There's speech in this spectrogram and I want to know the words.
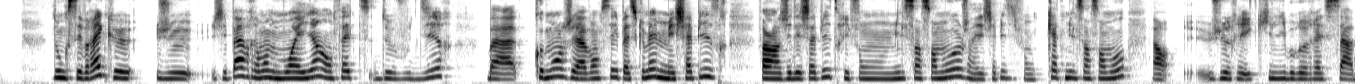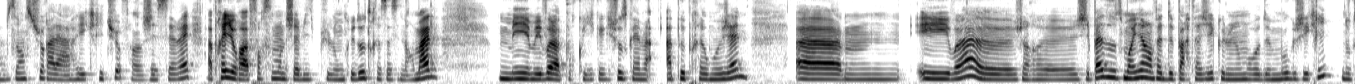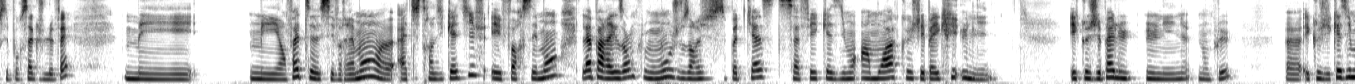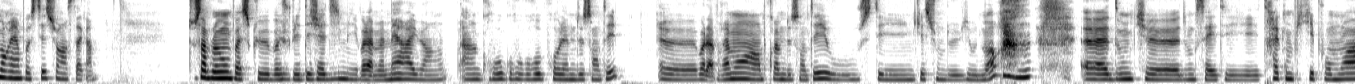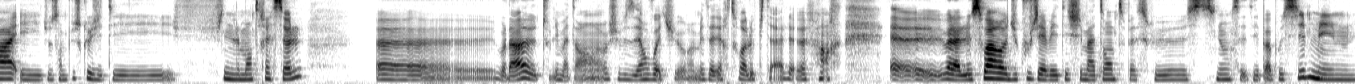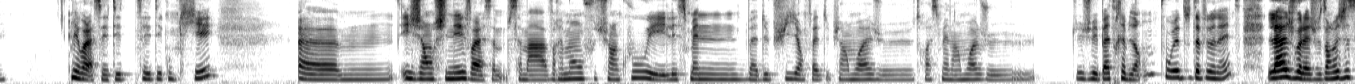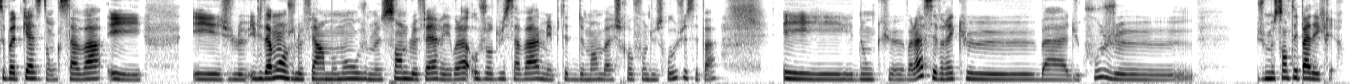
Donc c'est vrai que je j'ai pas vraiment de moyen en fait de vous dire bah, comment j'ai avancé? Parce que même mes chapitres, enfin, j'ai des chapitres, ils font 1500 mots, j'en ai des chapitres, ils font 4500 mots. Alors, je rééquilibrerai ça, bien sûr, à la réécriture, enfin, j'essaierai. Après, il y aura forcément des chapitres plus longs que d'autres, et ça, c'est normal. Mais, mais voilà, pour qu'il y ait quelque chose quand même à peu près homogène. Euh, et voilà, euh, genre, euh, j'ai pas d'autre moyen en fait de partager que le nombre de mots que j'écris, donc c'est pour ça que je le fais. Mais mais en fait, c'est vraiment euh, à titre indicatif. Et forcément, là par exemple, au moment où je vous enregistre ce podcast, ça fait quasiment un mois que j'ai pas écrit une ligne. Et que j'ai pas lu une ligne non plus. Euh, et que j'ai quasiment rien posté sur Instagram. Tout simplement parce que, bah, je vous l'ai déjà dit, mais voilà, ma mère a eu un, gros, gros, gros problème de santé. Euh, voilà, vraiment un problème de santé où c'était une question de vie ou de mort. donc, donc ça a été très compliqué pour moi et d'autant plus que j'étais finalement très seule. Euh, voilà, tous les matins, je faisais en voiture mes allers-retours à l'hôpital. Euh, voilà, le soir, du coup, j'avais été chez ma tante parce que sinon, c'était pas possible. Mais, mais voilà, ça a été, ça a été compliqué. Euh, et j'ai enchaîné, voilà, ça m'a vraiment foutu un coup. Et les semaines, bah, depuis, en fait, depuis un mois, je, trois semaines, un mois, je, je vais pas très bien, pour être tout à fait honnête. Là, je, voilà, je vous enregistre ce podcast, donc ça va. Et et je le, évidemment, je le fais à un moment où je me sens de le faire. Et voilà, aujourd'hui ça va, mais peut-être demain, bah, je serai au fond du trou, je sais pas. Et donc euh, voilà, c'est vrai que bah du coup, je je me sentais pas d'écrire.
